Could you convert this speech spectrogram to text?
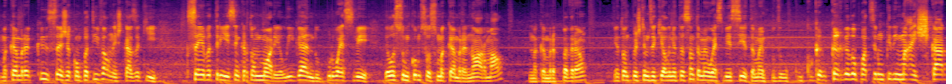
uma câmara que seja compatível, neste caso aqui, sem a bateria e sem cartão de memória, ligando por USB, ele assume como se fosse uma câmara normal, uma câmara padrão, então depois temos aqui a alimentação, também USB-C, também o carregador pode ser um bocadinho mais caro,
